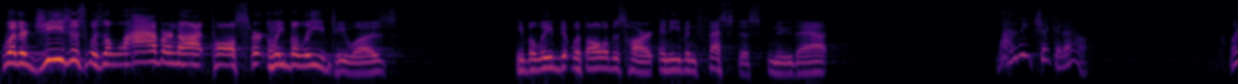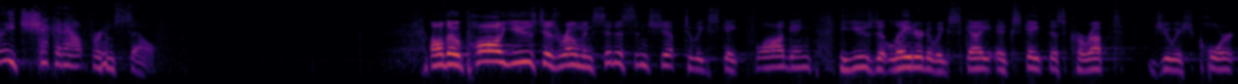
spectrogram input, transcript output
Whether Jesus was alive or not, Paul certainly believed he was. He believed it with all of his heart, and even Festus knew that. Why didn't he check it out? Why didn't he check it out for himself? Although Paul used his Roman citizenship to escape flogging, he used it later to escape, escape this corrupt Jewish court.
